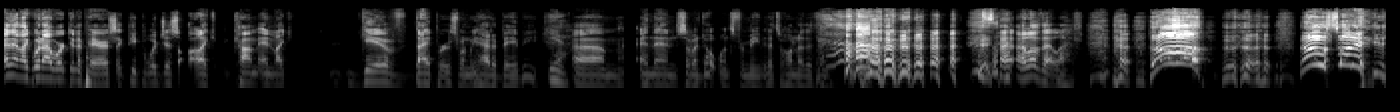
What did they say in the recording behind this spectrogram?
and then like when I worked in a parish, like people would just like come and like give diapers when we had a baby. Yeah. Um, and then some adult ones for me, but that's a whole other thing. I I love that laugh. ah! that was funny.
